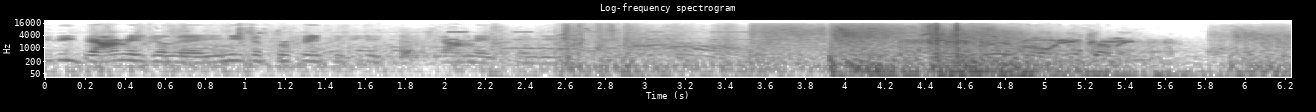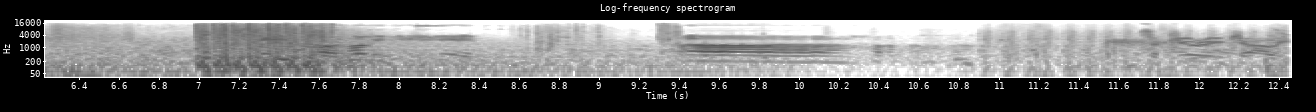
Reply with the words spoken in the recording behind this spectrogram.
You need damage on there. You need to the shoot damage from these. Pave Low incoming. Holy shit. Uh, Securing Charlie.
